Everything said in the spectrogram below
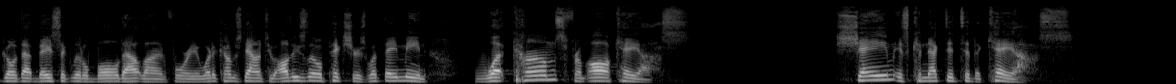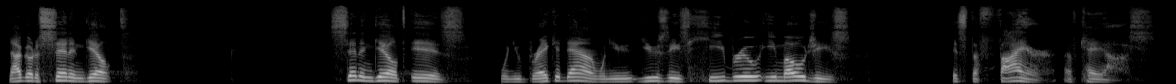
go with that basic little bold outline for you. What it comes down to, all these little pictures, what they mean, what comes from all chaos. Shame is connected to the chaos. Now go to sin and guilt. Sin and guilt is when you break it down, when you use these Hebrew emojis, it's the fire of chaos.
